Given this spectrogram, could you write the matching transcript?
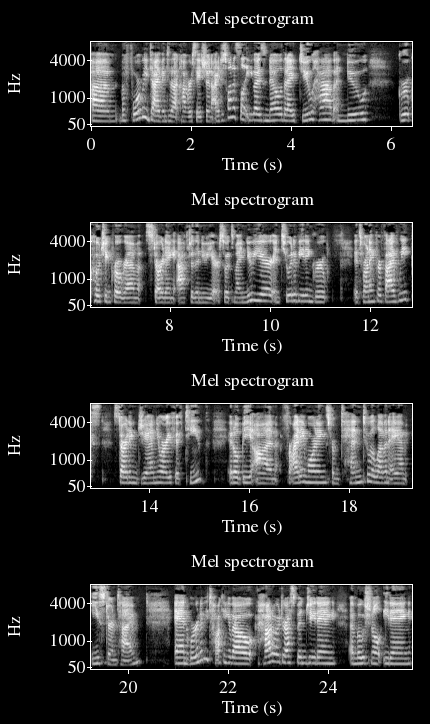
um, before we dive into that conversation, I just wanted to let you guys know that I do have a new group coaching program starting after the new year. So it's my new year intuitive eating group. It's running for five weeks starting January 15th. It'll be on Friday mornings from 10 to 11 a.m. Eastern Time. And we're going to be talking about how to address binge eating, emotional eating.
